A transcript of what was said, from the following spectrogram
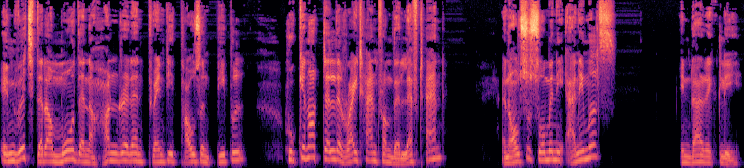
in which there are more than a 120,000 people who cannot tell their right hand from their left hand, and also so many animals? Indirectly,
